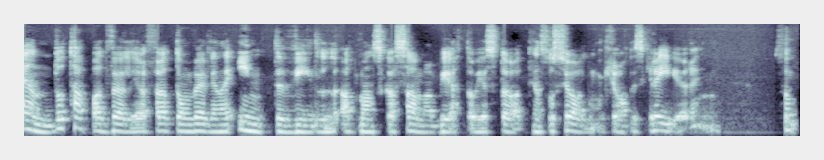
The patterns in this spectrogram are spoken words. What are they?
ändå tappat väljare för att de väljarna inte vill att man ska samarbeta och ge stöd till en socialdemokratisk regering. Så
